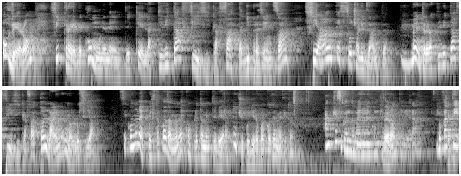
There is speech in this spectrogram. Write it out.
Ovvero si crede comunemente che l'attività fisica fatta di presenza sia anche socializzante, Mhm. mentre l'attività fisica fatta online non lo sia. Secondo me questa cosa non è completamente vera. Tu ci puoi dire qualcosa in merito? Anche secondo me non è completamente Vero? vera. Infatti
